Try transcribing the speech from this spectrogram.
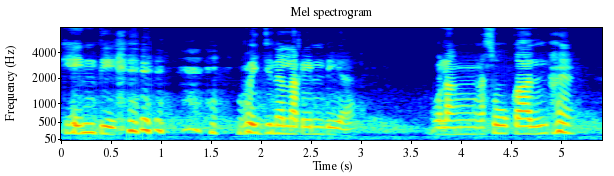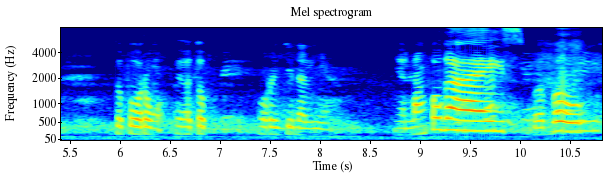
Candy. original na candy ah. Walang asukal. ito po, ito original niya. Yan lang po guys. Bye-bye.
